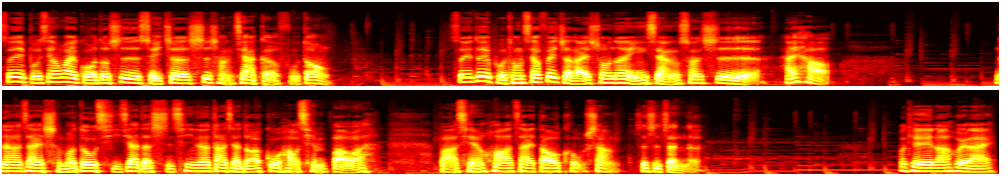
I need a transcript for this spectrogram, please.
所以不像外国都是随着市场价格浮动。所以对普通消费者来说呢，影响算是还好。那在什么都起价的时期呢，大家都要顾好钱包啊，把钱花在刀口上，这是真的。OK，拉回来。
